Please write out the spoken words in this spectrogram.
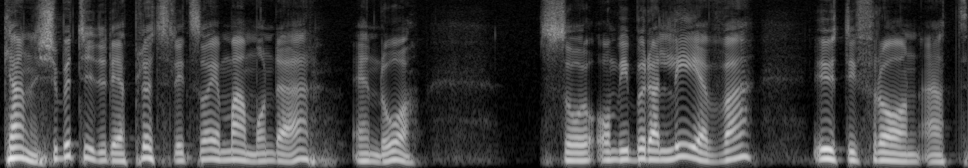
kanske betyder det att plötsligt så är mammon där ändå. Så om vi börjar leva utifrån att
